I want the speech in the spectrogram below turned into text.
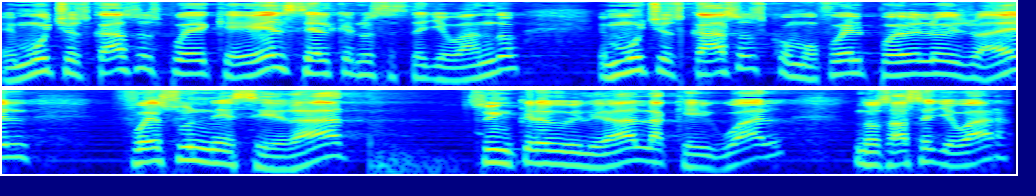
En muchos casos puede que Él sea el que nos esté llevando. En muchos casos, como fue el pueblo de Israel, fue su necedad, su incredulidad la que igual nos hace llevar.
